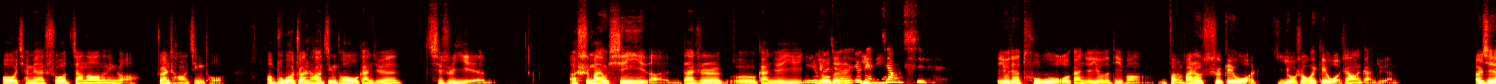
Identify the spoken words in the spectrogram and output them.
包括前面说讲到的那个转场镜头，呃，不过转场镜头我感觉其实也，呃，是蛮有新意的，但是我感觉也有的有点匠气，有点突兀。我感觉有的地方，反反正是给我有时候会给我这样的感觉，而且，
